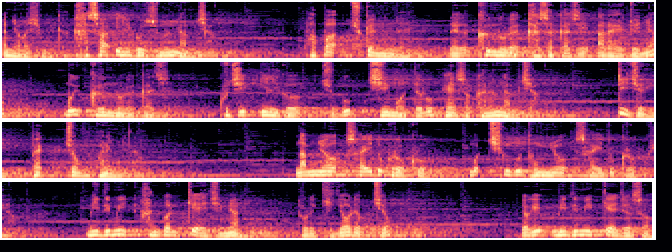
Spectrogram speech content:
안녕하십니까. 가사 읽어주는 남자. 바빠 죽겠는데 내가 그 노래 가사까지 알아야 되냐? 뭐 그런 노래까지 굳이 읽어주고 지 멋대로 해석하는 남자. DJ 백종환입니다. 남녀 사이도 그렇고 뭐 친구 동료 사이도 그렇고요. 믿음이 한 번 깨지면 돌이키기 어렵죠. 여기 믿음이 깨져서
